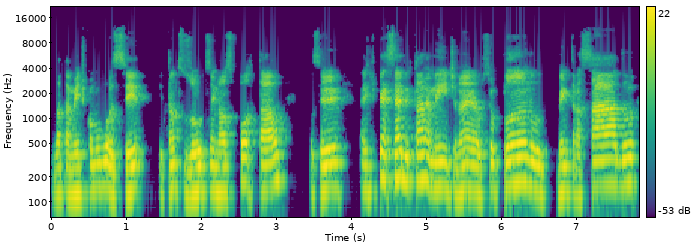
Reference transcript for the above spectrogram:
exatamente como você e tantos outros em nosso portal. Você, a gente percebe claramente né, o seu plano bem traçado,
